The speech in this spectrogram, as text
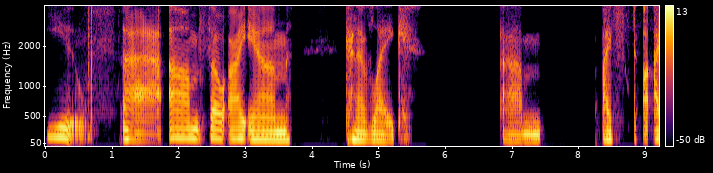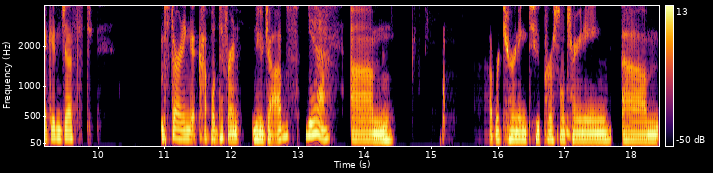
you? Ah, um, so I am kind of like, um, I've I can just I'm starting a couple different new jobs. Yeah. Um, uh, returning to personal training, um,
